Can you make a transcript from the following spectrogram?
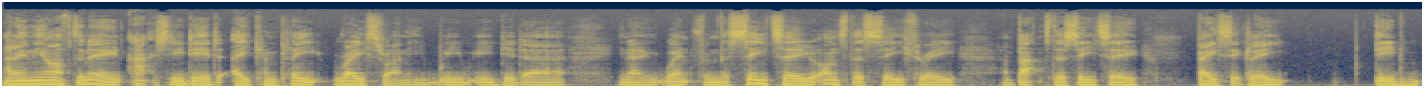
And in the afternoon, actually did a complete race run. He, he, he did a, you know, went from the C2 onto the C3 and back to the C2. Basically, did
